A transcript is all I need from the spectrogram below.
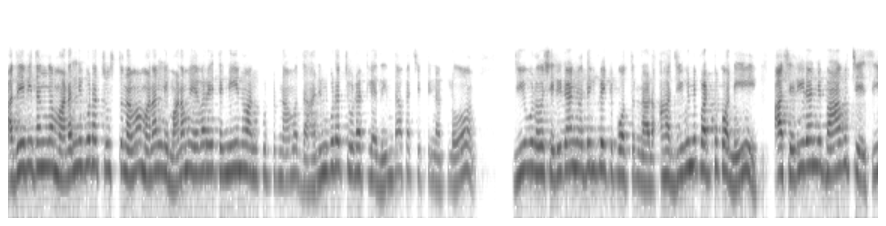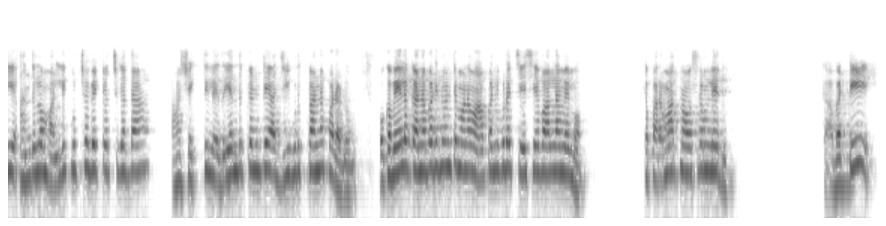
అదే విధంగా మనల్ని కూడా చూస్తున్నామో? మనల్ని మనం ఎవరైతే నేను అనుకుంటున్నామో దానిని కూడా చూడట్లేదు. ఇందాక చెప్పినట్లు జీవుడు శరీరాన్ని వదిలిపెట్టిపోతున్నాడు. ఆ జీవుని పట్టుకొని ఆ శరీరాన్ని బాగు చేసి అందులో మళ్ళీ కూర్చోబెట్టొచ్చు కదా? ఆ శక్తి లేదు. ఎందుకంటే ఆ జీవుడు కనపడడు. ఒకవేళ కనబడిన ఉంటే మనం ఆ పని కూడా చేసేవాళ్ళమేమో. ఇక పరమాత్మ అవసరం లేదు. కాబట్టి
